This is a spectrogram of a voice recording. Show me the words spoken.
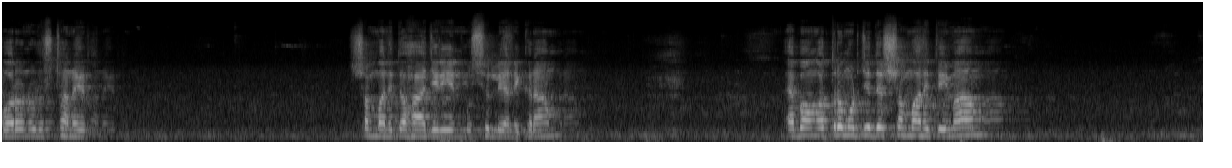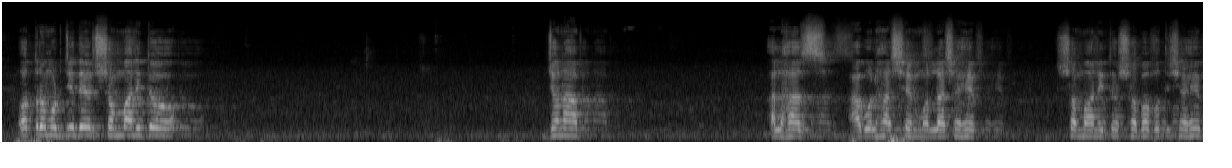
বরণ অনুষ্ঠানের সম্মানিত হাজিরিন মুসল্লিয়ান ইকরাম এবং অত্র মসজিদের সম্মানিত ইমাম, অত্র মসজিদের সম্মানিত জনাব আলহাজ আবুল হাশেম মোল্লা সাহেব, সম্মানিত সভাপতি সাহেব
